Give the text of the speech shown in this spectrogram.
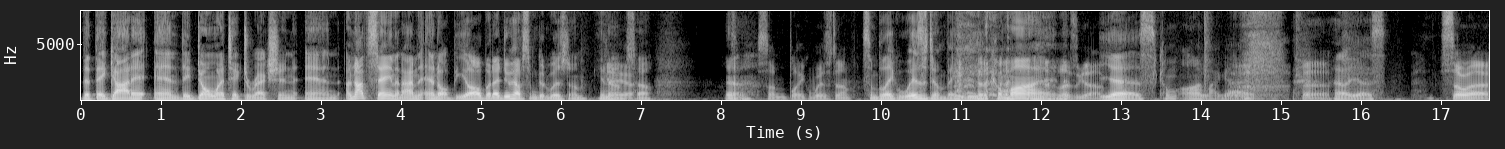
that they got it and they don't want to take direction. And i'm not saying that i'm the end all be all but i do have some good wisdom you know yeah. so yeah. Some Blake wisdom. some blake wisdom baby. Come on. Let's go. yes. Come on my guy. Uh, hell yes. so uh,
